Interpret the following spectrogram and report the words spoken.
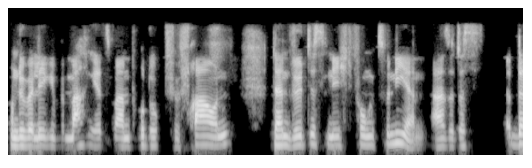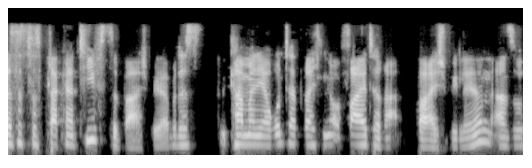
und überlege, wir machen jetzt mal ein Produkt für Frauen, dann wird es nicht funktionieren. Also das das ist das plakativste Beispiel, aber das kann man ja runterbrechen auf weitere Beispiele. Also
